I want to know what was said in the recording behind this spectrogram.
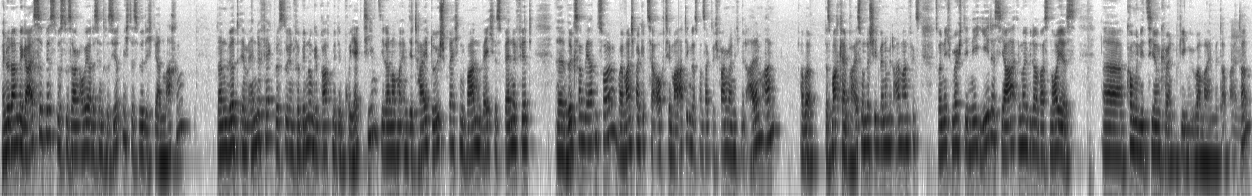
Wenn du dann begeistert bist, wirst du sagen, oh ja, das interessiert mich, das würde ich gern machen. Dann wird im Endeffekt, wirst du in Verbindung gebracht mit dem Projektteam, die dann nochmal im Detail durchsprechen, wann welches Benefit äh, wirksam werden soll. Weil manchmal gibt es ja auch Thematiken, dass man sagt, ich fange noch nicht mit allem an. Aber das macht keinen Preisunterschied, wenn du mit allem anfängst, sondern ich möchte nie, jedes Jahr immer wieder was Neues äh, kommunizieren können gegenüber meinen Mitarbeitern.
